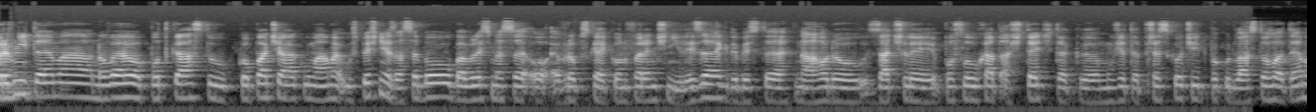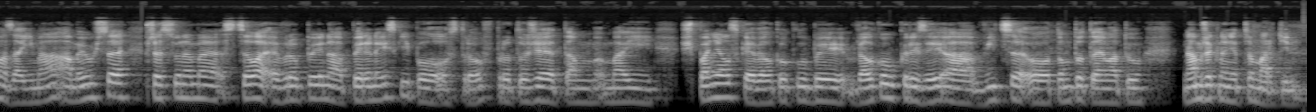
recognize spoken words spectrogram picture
První téma nového podcastu Kopačáku máme úspěšně za sebou. Bavili jsme se o Evropské konferenční lize. Kdybyste náhodou začali poslouchat až teď, tak eh, můžete přeskočit, pokud vás tohle téma zajímá. A my už se přesuneme z celé Evropy na Pyrenejský poloostrov, protože tam mají španělské velkokluby velkou krizi a více o tomto tématu nám řekne něco Martin.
